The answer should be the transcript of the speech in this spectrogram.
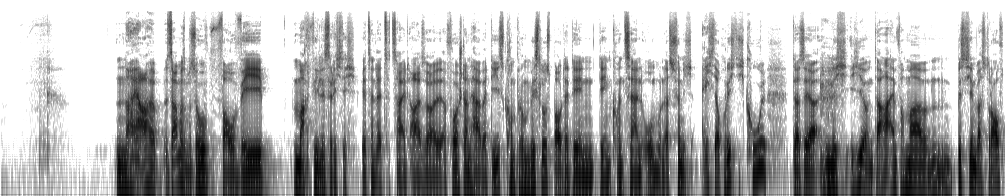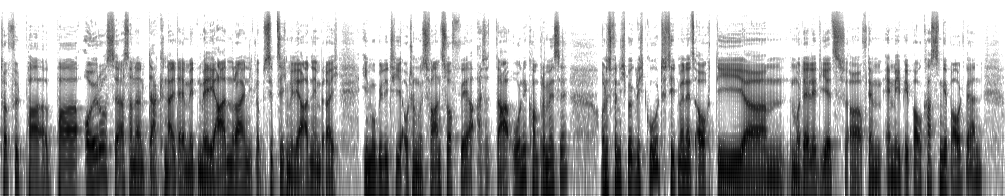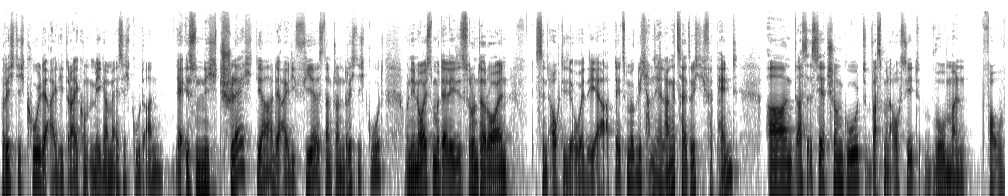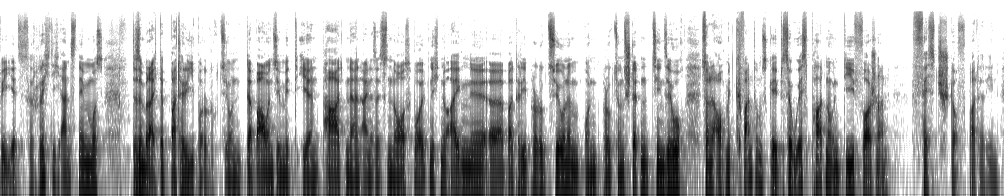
Naja, sagen wir es mal so, VW macht vieles richtig jetzt in letzter Zeit. Also der Vorstand Herbert Dies, kompromisslos baut er den, den Konzern um und das finde ich echt auch richtig cool, dass er nicht hier und da einfach mal ein bisschen was drauftöpfelt, paar, paar Euros, ja, sondern da knallt er mit Milliarden rein, ich glaube 70 Milliarden im Bereich E-Mobility, autonomes Fahren, Software, also da ohne Kompromisse. Und das finde ich wirklich gut. Sieht man jetzt auch die ähm, Modelle, die jetzt auf dem MEB-Baukasten gebaut werden. Richtig cool. Der ID3 kommt megamäßig gut an. Er ist nicht schlecht, ja. Der ID4 ist dann schon richtig gut. Und die neuesten Modelle, die jetzt runterrollen, sind auch diese OLDR-Updates möglich. Haben sie ja lange Zeit richtig verpennt. Und das ist jetzt schon gut. Was man auch sieht, wo man VW jetzt richtig ernst nehmen muss, das ist im Bereich der Batterieproduktion. Da bauen sie mit ihren Partnern einerseits Northvolt nicht nur eigene äh, Batterieproduktionen und Produktionsstätten ziehen sie hoch, sondern auch mit QuantumScape, das ist der US-Partner und die forschen an Feststoffbatterien.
